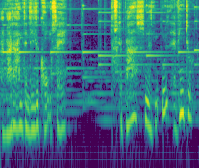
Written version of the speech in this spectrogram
Hvad var det ham, den lille kron sagde? Du skal bare smide dem ud af vinduet.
